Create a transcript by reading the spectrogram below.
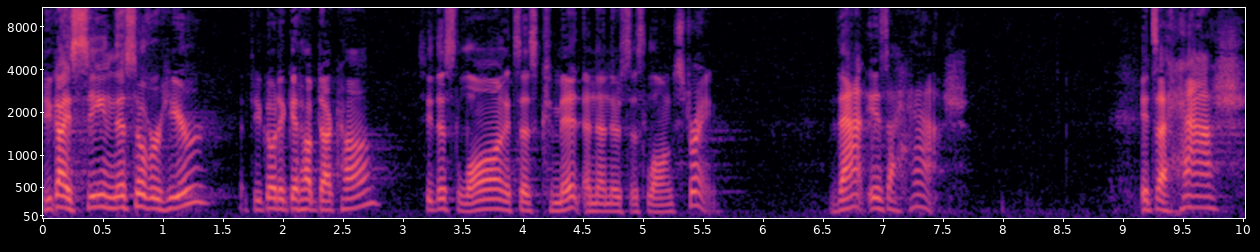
you guys seen this over here? If you go to github.com, see this long, it says commit, and then there's this long string. That is a hash. It's a hash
